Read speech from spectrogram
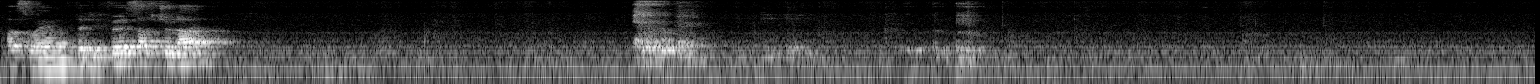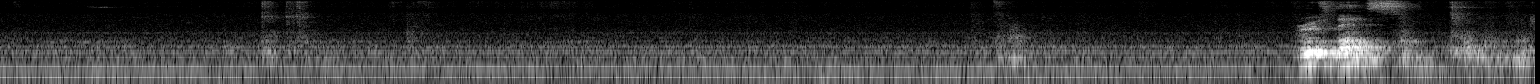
Passed away on the 31st of July. Ruth Lenz,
